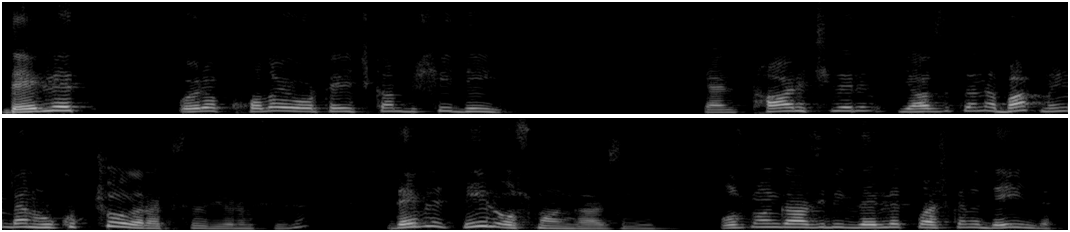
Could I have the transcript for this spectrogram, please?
devlet öyle kolay ortaya çıkan bir şey değil. Yani tarihçilerin yazdıklarına bakmayın. Ben hukukçu olarak söylüyorum size. Devlet değil Osman Gazi'nin. Osman Gazi bir devlet başkanı değildi.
